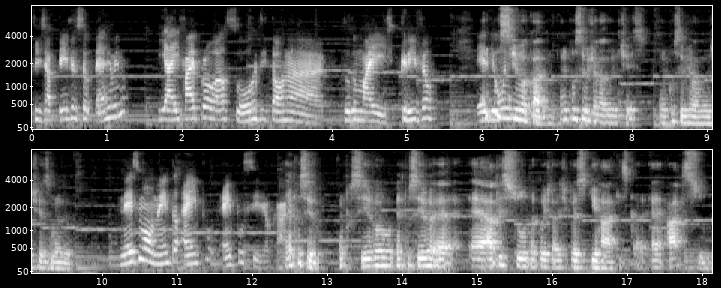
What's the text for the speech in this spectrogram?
que já teve o seu término, e aí vai pro Elsword e torna tudo mais crível. É Ele impossível, une- cara. É impossível jogar Grand Chase. É impossível jogar Grand Chase no Brasil. nesse momento é, é impossível, cara. É impossível. É impossível, é impossível. É, é absurda a quantidade de pessoas de hacks, cara. É absurdo.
